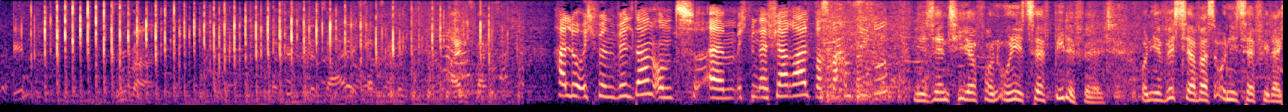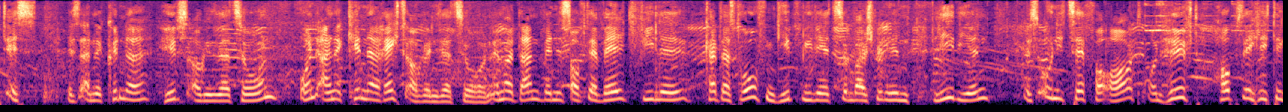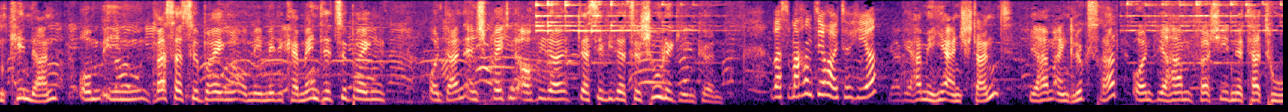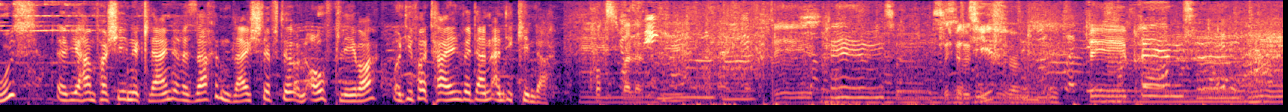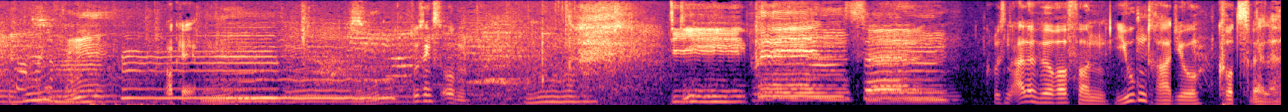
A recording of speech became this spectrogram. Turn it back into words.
Hallo, ich bin Wildan und ähm, ich bin elf Jahre alt. Was machen Sie so? Wir sind hier von UNICEF Bielefeld. Und ihr wisst ja, was UNICEF vielleicht ist. Ist eine Kinderhilfsorganisation und eine Kinderrechtsorganisation. Immer dann, wenn es auf der Welt viele Katastrophen gibt, wie jetzt zum Beispiel in Libyen, ist UNICEF vor Ort und hilft hauptsächlich den Kindern, um ihnen Wasser zu bringen, um ihnen Medikamente zu bringen und dann entsprechend auch wieder, dass sie wieder zur Schule gehen können. Was machen Sie heute hier? Ja, wir haben hier einen Stand, wir haben ein Glücksrad und wir haben verschiedene Tattoos. Äh, Wir haben verschiedene kleinere Sachen, Bleistifte und Aufkleber und die verteilen wir dann an die Kinder. Kurzwelle. Ist nicht mehr so tief? Die Prinzen. Okay. Du singst oben. Die Prinzen. Grüßen alle Hörer von Jugendradio Kurzwelle.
